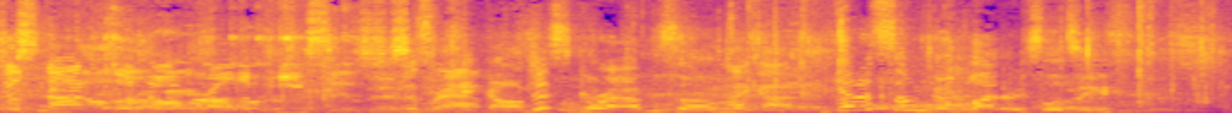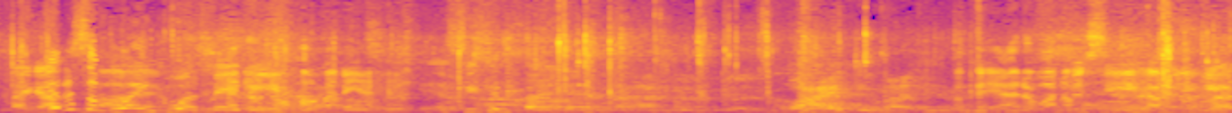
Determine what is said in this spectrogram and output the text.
We have just not flip over all the pieces. Just grab them. Just grab some. I got it. Get us some good letters, Lizzie. I got Get us a blank one, maybe, I don't know how many. if you can find it. Why? do my... Okay, I don't want to see how many.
